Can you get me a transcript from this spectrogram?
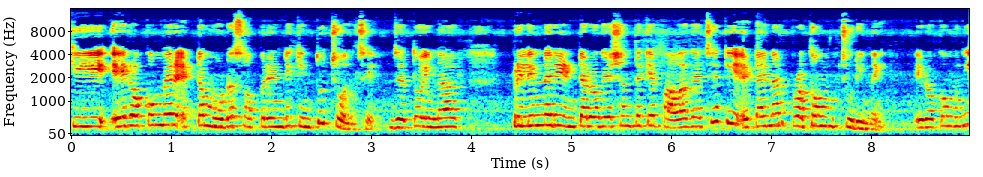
কি এই রকমের একটা মোডাস অপারেন্ডি কিন্তু চলছে। যেহেতু ইনার প্রিলিমিনারি ইন্টারোগেশন থেকে পাওয়া গেছে কি এটা এনার প্রথম চুরি নেই। এরকম উনি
